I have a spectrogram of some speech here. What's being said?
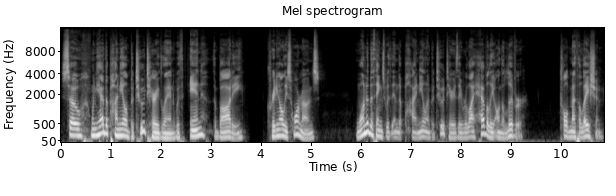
So, when you have the pineal and pituitary gland within the body creating all these hormones, one of the things within the pineal and pituitary is they rely heavily on the liver, called methylation.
